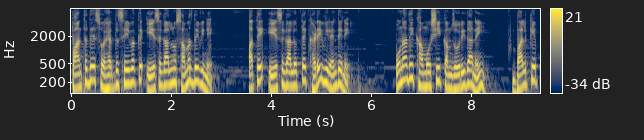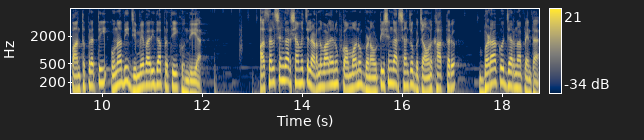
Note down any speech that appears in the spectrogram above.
ਪੰਥ ਦੇ ਸੁਹਿਰਦ ਸੇਵਕ ਇਸ ਗੱਲ ਨੂੰ ਸਮਝਦੇ ਵੀ ਨੇ ਅਤੇ ਇਸ ਗੱਲ ਉੱਤੇ ਖੜੇ ਵੀ ਰਹਿੰਦੇ ਨੇ। ਉਹਨਾਂ ਦੀ ਖਾਮੋਸ਼ੀ ਕਮਜ਼ੋਰੀ ਦਾ ਨਹੀਂ, ਬਲਕਿ ਪੰਥ ਪ੍ਰਤੀ ਉਹਨਾਂ ਦੀ ਜ਼ਿੰਮੇਵਾਰੀ ਦਾ ਪ੍ਰਤੀਕ ਹੁੰਦੀ ਆ। ਅਸਲ ਸੰਘਰਸ਼ਾਂ ਵਿੱਚ ਲੜਨ ਵਾਲਿਆਂ ਨੂੰ ਕੌਮਾਂ ਨੂੰ ਬਣਾਉਟੀ ਸੰਘਰਸ਼ਾਂ ਤੋਂ ਬਚਾਉਣ ਖਾਤਰ ਬੜਾ ਕੁਝ ਜਰਨਾ ਪੈਂਦਾ।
